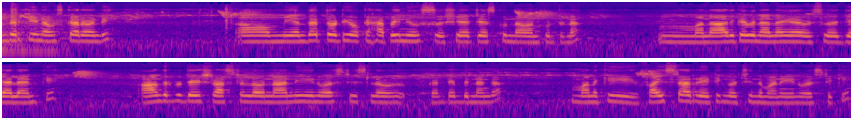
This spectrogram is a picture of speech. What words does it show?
అందరికీ నమస్కారం అండి. మీ అందరితోటి ఒక హ్యాపీ న్యూస్ షేర్ చేసుకుందాం అనుకుంటున్నా. మన ఆదికవి నన్నయ్య విశ్వవిద్యాలయానికి ఆంధ్రప్రదేశ్ రాష్ట్రంలో ఉన్న అన్ని యూనివర్సిటీస్లో కంటే భిన్నంగా మనకి ఫైవ్ స్టార్ రేటింగ్ వచ్చింది మన యూనివర్సిటీకి.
